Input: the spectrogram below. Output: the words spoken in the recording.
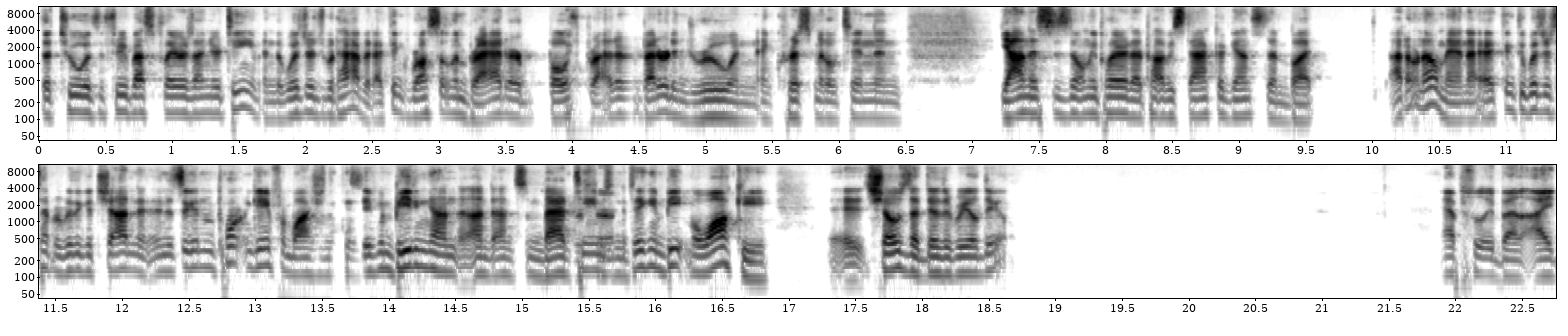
the two of the three best players on your team, and the Wizards would have it. I think Russell and Brad are both better, better than Jrue and, and Khris Middleton, and Giannis is the only player that I'd probably stack against them. But I don't know, man. I think the Wizards have a really good shot, and it's an important game for Washington because they've been beating on, on, on some bad teams, sure. and if they can beat Milwaukee, it shows that they're the real deal. Absolutely, Ben. I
